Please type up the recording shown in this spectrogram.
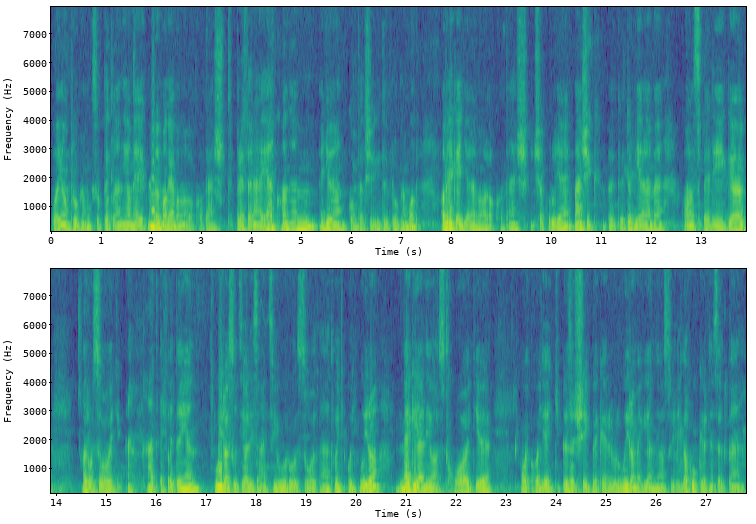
olyan programok szoktak lenni, amelyek nem önmagában a lakhatást preferálják, hanem egy olyan komplex segítő programot, aminek egy eleme a lakhatás. És akkor ugye másik, többi eleme az pedig arról szól, hogy hát egyfajta ilyen újra szocializációról szól, tehát hogy, hogy újra megélni azt, hogy, hogy, egy közösségbe kerül, újra megélni azt, hogy egy lakókörnyezetben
